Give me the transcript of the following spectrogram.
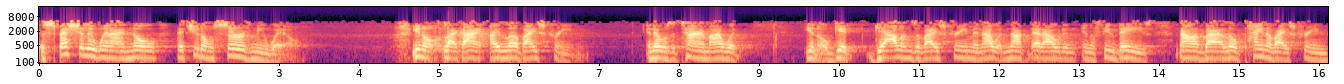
especially when I know that you don't serve me well. You know, like I, I love ice cream. And there was a time I would, you know, get gallons of ice cream and I would knock that out in, in a few days. Now I buy a little pint of ice cream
